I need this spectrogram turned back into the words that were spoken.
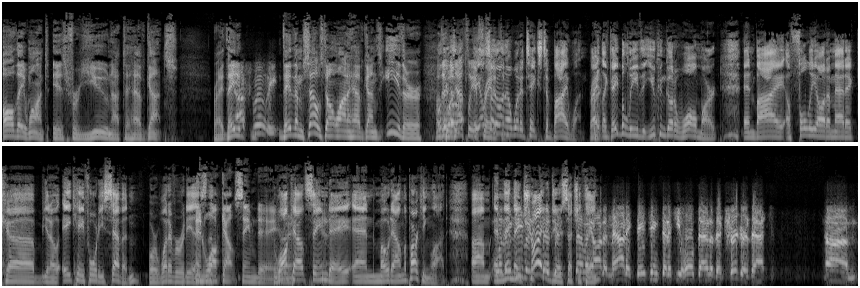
all they want is for you not to have guns, right? They Absolutely. They themselves don't want to have guns either. Well, they they're don't- definitely they afraid also of don't them. know what it takes to buy one, right? Right. Like they believe that you can go to Walmart and buy a fully automatic, uh, you know, AK-47 or whatever it is, and that- walk out same day. walk right? out same day and mow down the parking lot. Um, and Well, then they try to do such a thing. Semi-automatic. They think that if you hold down to the trigger, that um,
